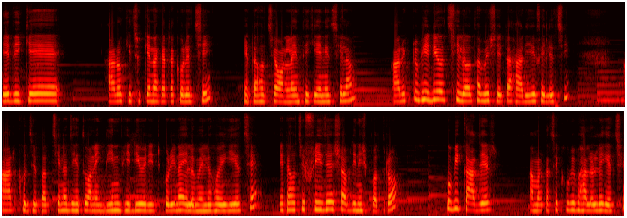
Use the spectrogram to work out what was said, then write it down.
এদিকে আরও কিছু কেনাকাটা করেছি, এটা হচ্ছে অনলাইন থেকে এনেছিলাম। আর একটু ভিডিও ছিল, তবে সেটা হারিয়ে ফেলেছি। আর খুঁজে পাচ্ছি না, যেহেতু অনেক দিন ভিডিও এডিট করি না, এলোমেলো হয়ে গিয়েছে। এটা হচ্ছে ফ্রিজের সব জিনিসপত্র। খুবই কাজের, আমার কাছে খুবই ভালো লেগেছে।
